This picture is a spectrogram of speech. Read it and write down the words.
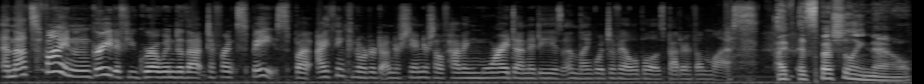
And that's fine and great if you grow into that different space. But I think in order to understand yourself, having more identities and language available is better than less. I, especially now.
